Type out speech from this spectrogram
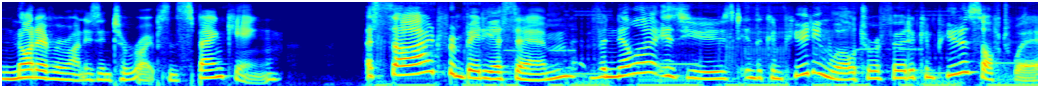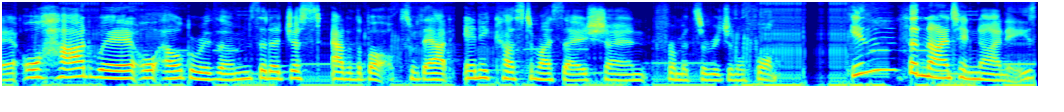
Not everyone is into ropes and spanking. Aside from BDSM, vanilla is used in the computing world to refer to computer software or hardware or algorithms that are just out of the box without any customization from its original form. In the 1990s,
